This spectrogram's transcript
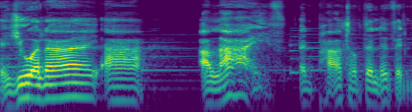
And you and I are alive and part of the living.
